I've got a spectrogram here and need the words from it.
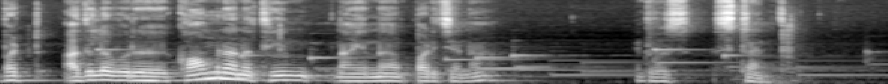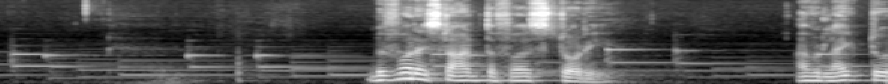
பட் அதில் ஒரு காமனான தீம் நான் என்ன படித்தேன்னா it was strength before I start the first story I would like to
